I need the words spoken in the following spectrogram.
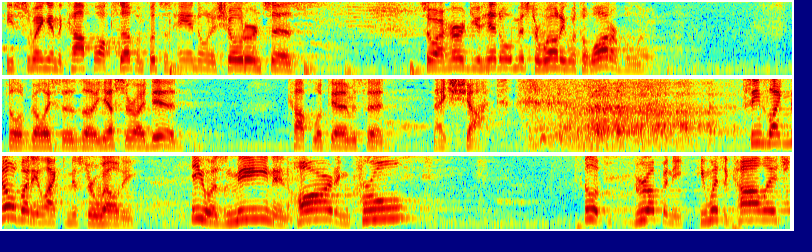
he's swinging. The cop walks up and puts his hand on his shoulder and says, so I heard you hit old Mr. Welty with a water balloon. Philip Gulley says, uh, Yes, sir, I did. Cop looked at him and said, Nice shot. Seems like nobody liked Mr. Weldy. He was mean and hard and cruel. Philip grew up and he, he went to college,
